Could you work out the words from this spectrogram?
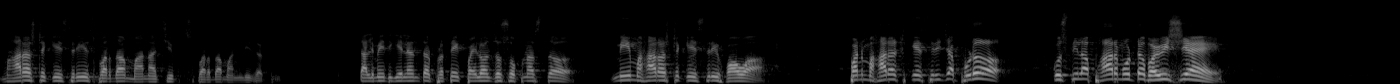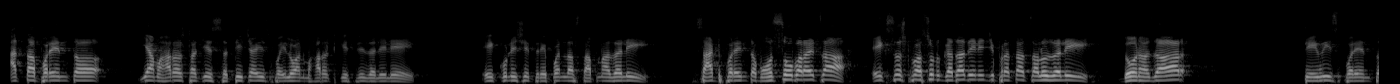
महाराष्ट्र केसरी स्पर्धा मानाची स्पर्धा मानली जाते. तालमीत गेल्यानंतर प्रत्येक पैलवानचं स्वप्न असतं मी महाराष्ट्र केसरी व्हावा. पण महाराष्ट्र केसरीच्या पुढं कुस्तीला फार मोठं भविष्य आहे. आतापर्यंत या महाराष्ट्राचे सत्तेचाळीस पैलवान महाराष्ट्र केसरी झालेले आहेत. एकोणीसशे त्रेपन्नला स्थापना झाली. साठ पर्यंत महोत्सव भरायचा. एकसष्टपासून गदा देण्याची प्रथा चालू झाली. दोन हजार तेवीस पर्यंत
